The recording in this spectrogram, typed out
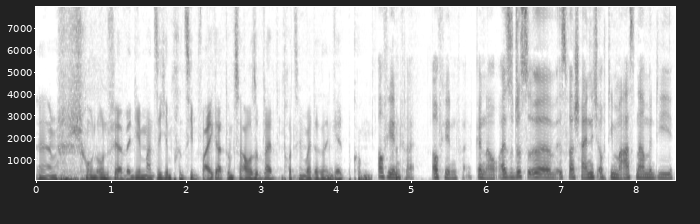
ähm, schon unfair, wenn jemand sich im Prinzip weigert und zu Hause bleibt und trotzdem weiter sein Geld bekommen. Auf jeden könnte. Fall, auf jeden Fall, genau. Also das äh, ist wahrscheinlich auch die Maßnahme, die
